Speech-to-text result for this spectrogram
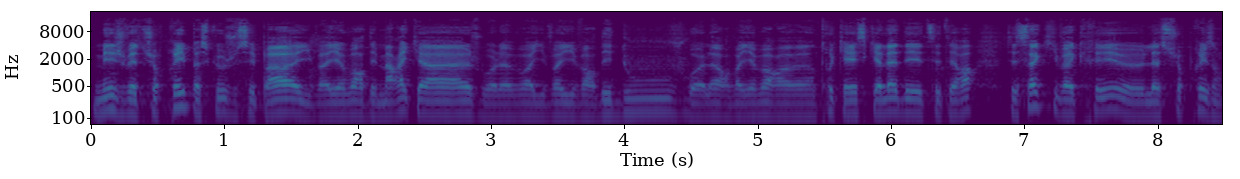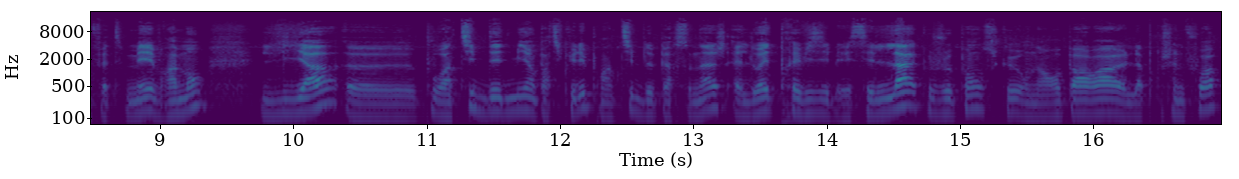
mais je vais être surpris parce que je sais pas, il va y avoir des marécages, ou alors il va y avoir des douves, ou alors il va y avoir un truc à escalader, etc. C'est ça qui va créer la surprise en fait. Mais vraiment, l'IA, euh, pour un type d'ennemi en particulier, pour un type de personnage, elle doit être prévisible. Et c'est là que je pense qu'on en reparlera la prochaine fois.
